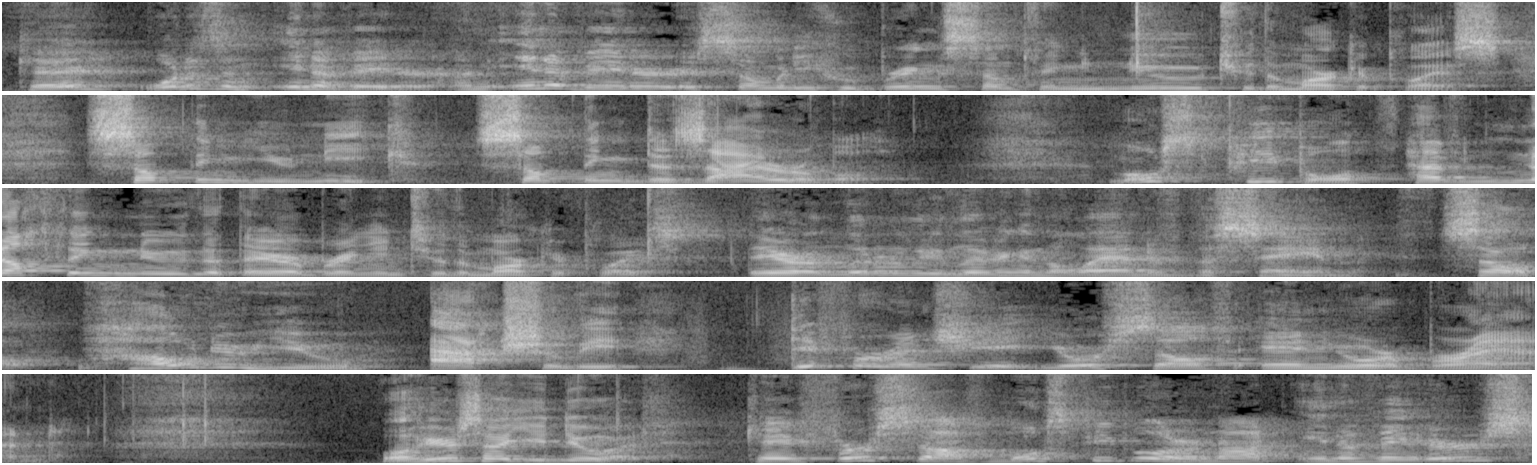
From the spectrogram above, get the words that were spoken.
Okay, what is an innovator? An innovator is somebody who brings something new to the marketplace, something unique, something desirable. Most people have nothing new that they are bringing to the marketplace. They are literally living in the land of the same. So, how do you actually differentiate yourself and your brand? Well, here's how you do it. Okay, first off, most people are not innovators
